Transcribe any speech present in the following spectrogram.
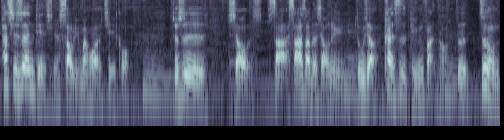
它其实是很典型的少女漫画的结构，嗯，就是。小傻傻傻的小女主角，看似平凡哈，就是这种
